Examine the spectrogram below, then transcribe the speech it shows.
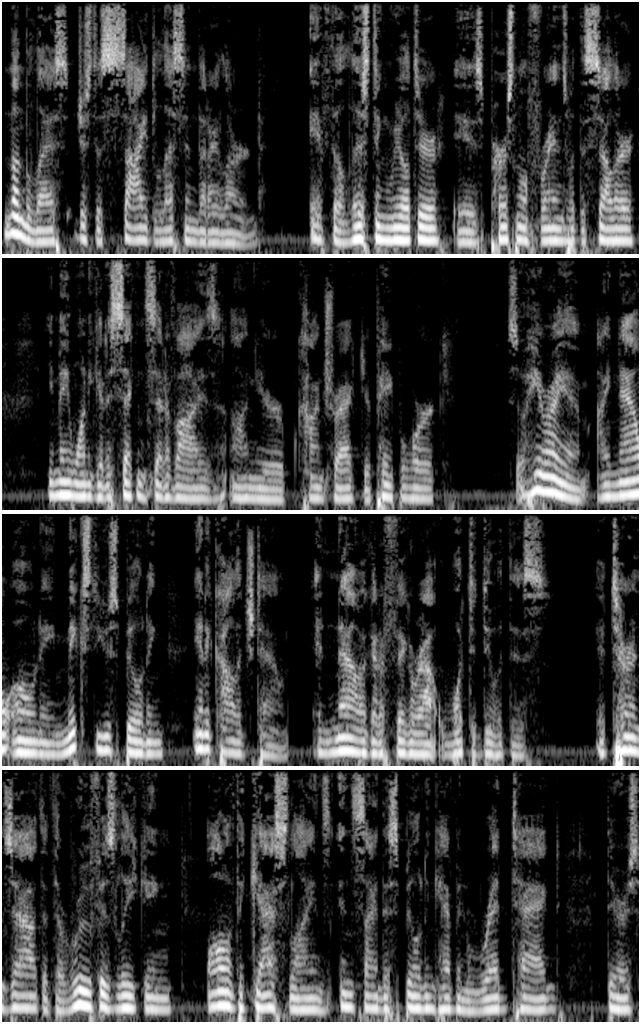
Nonetheless, just a side lesson that I learned. If the listing realtor is personal friends with the seller, you may want to get a second set of eyes on your contract, your paperwork. So here I am. I now own a mixed use building in a college town, and now I got to figure out what to do with this. It turns out that the roof is leaking. All of the gas lines inside this building have been red tagged. There's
